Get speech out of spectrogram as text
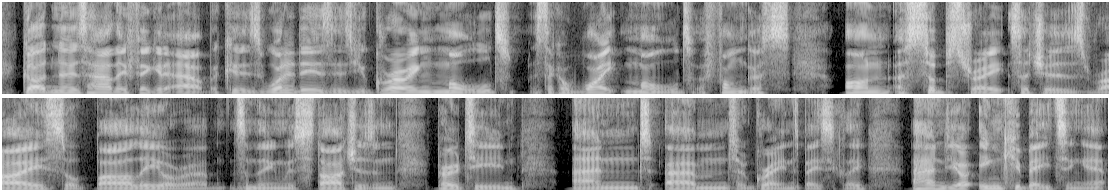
God knows how they figured it out because what it is is you're growing mold. It's like a white mold, a fungus, on a substrate such as rice or barley or uh, something with starches and protein, and um, so grains basically. And you're incubating it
